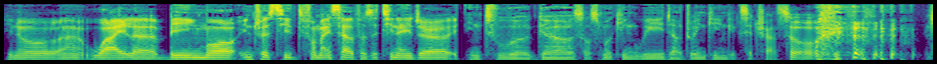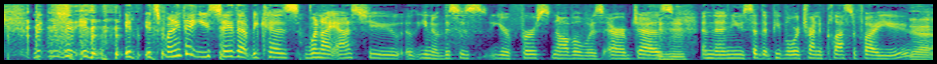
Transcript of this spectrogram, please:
you know, uh, while uh, being more interested for myself as a teenager into uh, girls or smoking weed or drinking, etc. So, but, but it, it, it's funny that you say that because when I asked you, you know, this is your first novel was Arab Jazz, mm-hmm. and then you said that people were trying to classify you yeah.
